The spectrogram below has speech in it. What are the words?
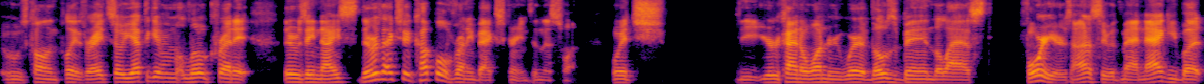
who's calling plays, right? So you have to give him a little credit there was a nice, there was actually a couple of running back screens in this one, which you're kind of wondering where have those been the last four years, honestly, with Matt Nagy. But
